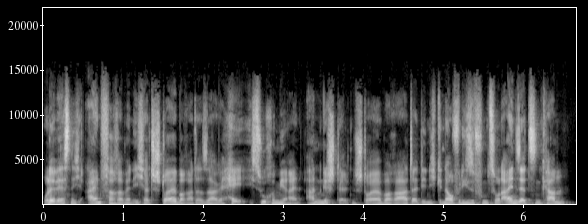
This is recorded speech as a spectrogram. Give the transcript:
Oder wäre es nicht einfacher, wenn ich als Steuerberater sage, hey, ich suche mir einen angestellten Steuerberater, den ich genau für diese Funktion einsetzen kann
